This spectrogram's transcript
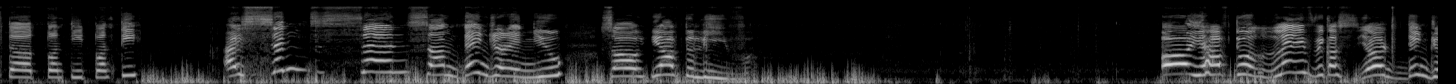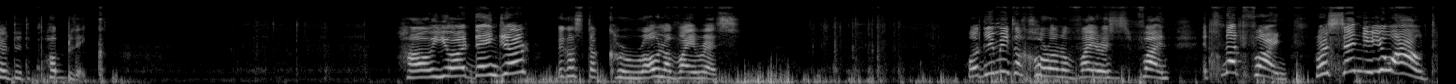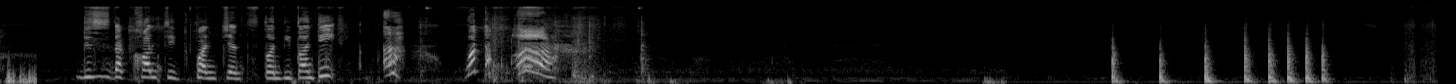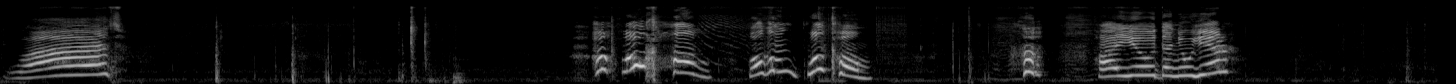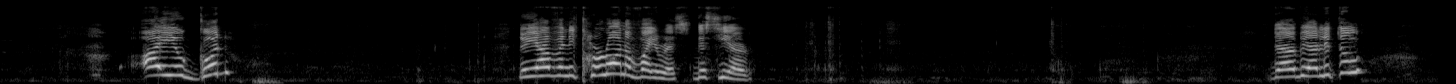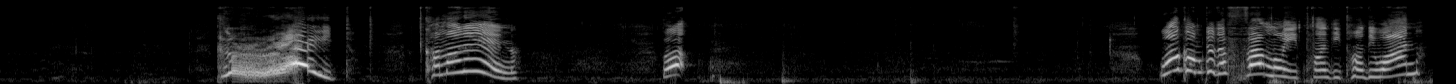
the 2020. I sense, sense some danger in you, so you have to leave. Oh, you have to leave because you're danger to the public. How you are danger? Because the coronavirus. What do you mean the coronavirus is fine? It's not fine. We're sending you out. This is the consequences 2020. Ah, what the? Ah. What? Oh, welcome! Welcome, welcome! Are you the new year? Are good? Do you have any coronavirus this year? There'll be a little. Great! Come on in. Well, welcome to the family 2021.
